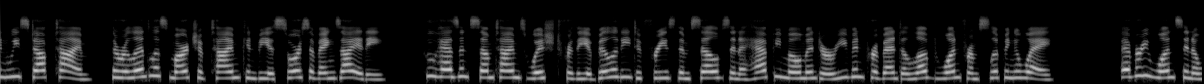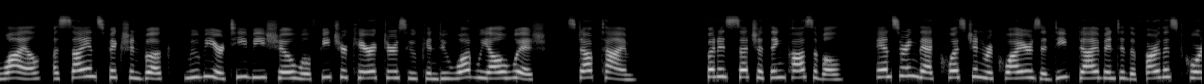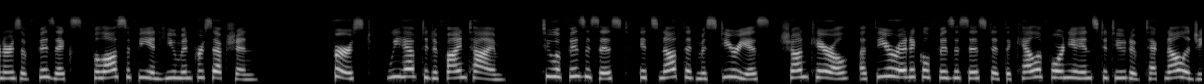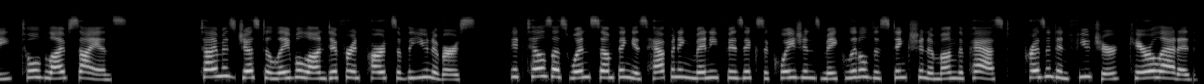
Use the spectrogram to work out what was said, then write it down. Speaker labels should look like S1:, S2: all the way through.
S1: can we stop time? The relentless march of time can be a source of anxiety. Who hasn't sometimes wished for the ability to freeze themselves in a happy moment or even prevent a loved one from slipping away? Every once in a while, a science fiction book, movie, or TV show will feature characters who can do what we all wish stop time. But is such a thing possible? Answering that question requires a deep dive into the farthest corners of physics, philosophy, and human perception. First, we have to define time. To a physicist, it's not that mysterious, Sean Carroll, a theoretical physicist at the California Institute of Technology, told Live Science. Time is just a label on different parts of the universe. It tells us when something is happening. Many physics equations make little distinction among the past, present, and future, Carroll added.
